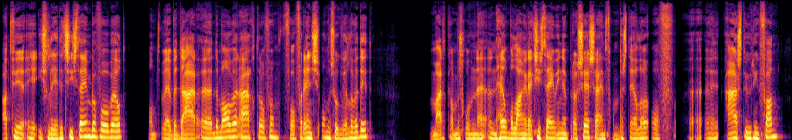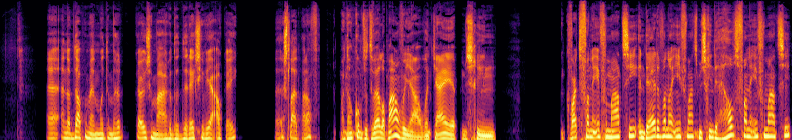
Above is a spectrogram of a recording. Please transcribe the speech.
advi- eh, isoleer het systeem bijvoorbeeld. Want we hebben daar de malware aangetroffen. Voor forensisch onderzoek willen we dit. Maar het kan misschien een, een heel belangrijk systeem in een proces zijn van bestellen of aansturing van. Eh, en op dat moment moeten we een keuze maken door de directie. van, Ja, oké, eh, sluit maar af. Maar dan komt het wel op aan voor jou. Want jij hebt misschien een kwart van de informatie, een derde van de informatie, misschien de helft van de informatie.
